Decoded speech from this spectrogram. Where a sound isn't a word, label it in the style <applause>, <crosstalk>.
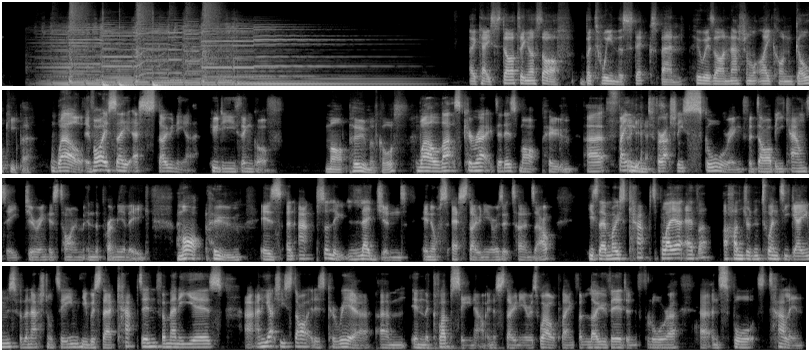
Okay, starting us off between the sticks, Ben. Who is our national icon goalkeeper? Well, if I say Estonia, who do you think of? Mart Poom, of course. Well, that's correct. It is Mart Poom, uh, famed yes. for actually scoring for Derby County during his time in the Premier League. Mart Poom is an absolute legend in Estonia, as it turns out. He's their most capped player ever, 120 games for the national team. He was their captain for many years. Uh, and he actually started his career um, in the club scene out in Estonia as well, playing for Lovid and Flora uh, and Sport Tallinn.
